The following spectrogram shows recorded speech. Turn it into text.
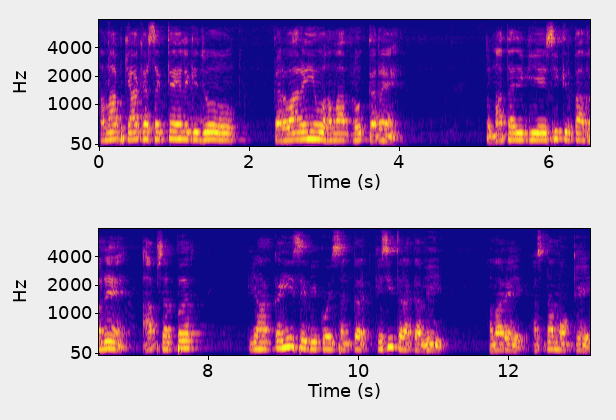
हम आप क्या कर सकते हैं, लेकिन जो करवा रही हैं, वो हम आप लोग कर रहे हैं। तो माता जी की ऐसी कृपा बने आप सब पर यहाँ कहीं से भी कोई संकट, किसी तरह का भी हमारे हसना मोह के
